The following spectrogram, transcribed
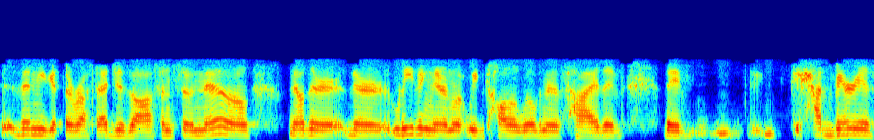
Then you get the rough edges off and so now now they're they're leaving there in what we'd call a wilderness high. They've they've had various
